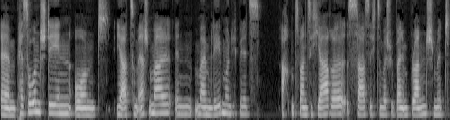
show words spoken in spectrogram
ähm, Personen stehen. Und ja, zum ersten Mal in meinem Leben, und ich bin jetzt 28 Jahre, saß ich zum Beispiel bei einem Brunch mit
